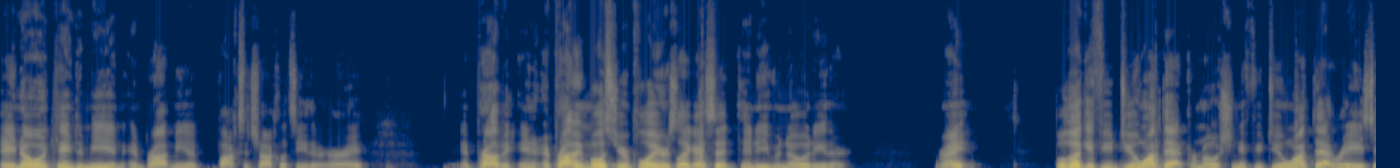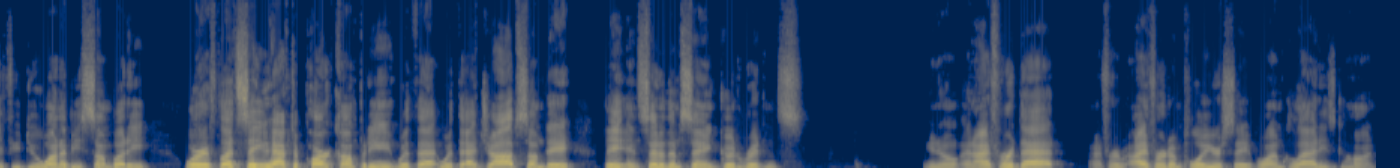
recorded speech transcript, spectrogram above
Hey, no one came to me and, and brought me a box of chocolates either, all right? And probably, and probably most of your employers, like I said, didn't even know it either, right? But look, if you do want that promotion, if you do want that raise, if you do want to be somebody where if let's say you have to part company with that with that job someday, they instead of them saying good riddance, you know, and I've heard that. I've heard I've heard employers say, "Boy, I'm glad he's gone."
